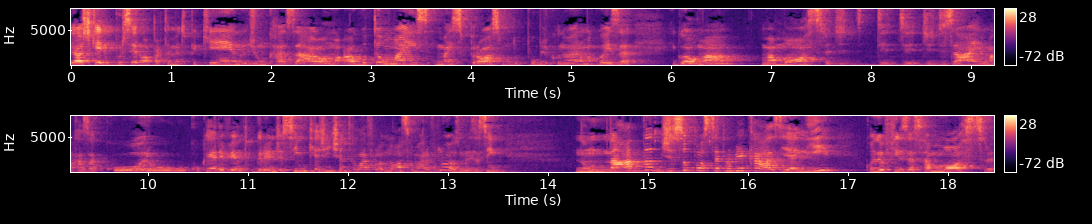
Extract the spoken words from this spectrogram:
Eu acho que ele, por ser um apartamento pequeno, de um casal, uma, algo tão mais, mais próximo do público, não era uma coisa igual uma, uma mostra de, de, de, de design, uma casa cor ou qualquer evento grande assim, que a gente entra lá e fala, nossa, maravilhoso, mas assim, não, nada disso eu posso ter pra minha casa. E ali, quando eu fiz essa mostra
